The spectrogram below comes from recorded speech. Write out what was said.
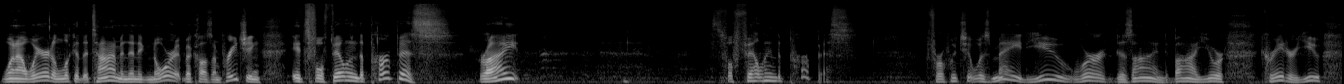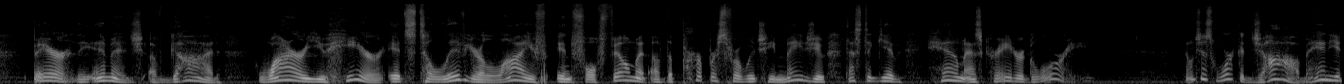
When I wear it and look at the time and then ignore it because I'm preaching, it's fulfilling the purpose, right? It's fulfilling the purpose for which it was made. You were designed by your Creator. You bear the image of God. Why are you here? It's to live your life in fulfillment of the purpose for which He made you. That's to give Him as Creator glory. You don't just work a job, man. You,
